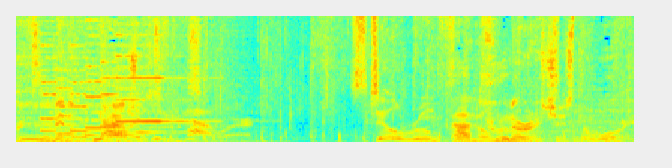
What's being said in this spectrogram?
With minimal Knowledge casualties. is power. Still room for Battle improvement. nourishes the warrior.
